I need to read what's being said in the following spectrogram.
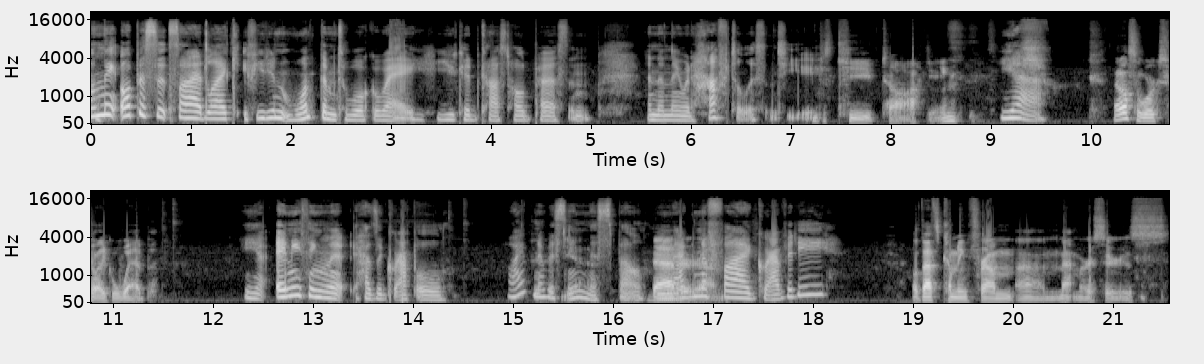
on the opposite side, like if you didn't want them to walk away, you could cast hold person and then they would have to listen to you. Just keep talking. Yeah. That also works for like web. Yeah. Anything that has a grapple. Oh, I've never seen Yeah. this spell. That or, um, Magnify gravity? Well, that's coming from um, Matt Mercer's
